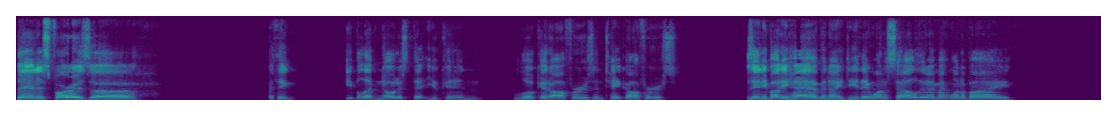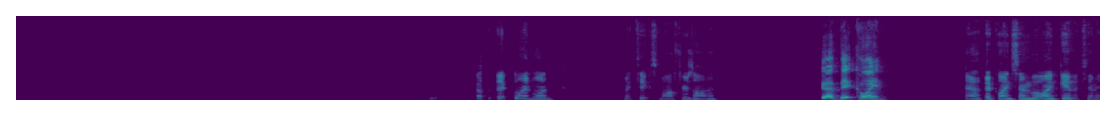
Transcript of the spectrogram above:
then, as far as uh, I think people have noticed that you can look at offers and take offers. Does anybody have an ID they want to sell that I might want to buy? Got the Bitcoin one. Might take some offers on it. You have Bitcoin? Yeah, the Bitcoin symbol link gave it to me.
